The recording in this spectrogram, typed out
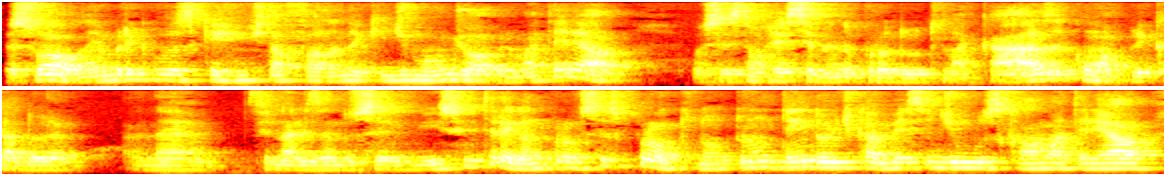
Pessoal, lembra que, você, que a gente está falando aqui de mão de obra material. Vocês estão recebendo o produto na casa com o aplicador né, finalizando o serviço entregando para vocês pronto. Não, tu não tem dor de cabeça de buscar o material.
